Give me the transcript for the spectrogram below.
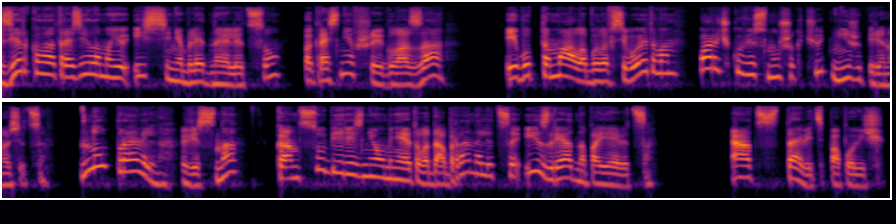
Зеркало отразило мое истинно бледное лицо, покрасневшие глаза, и будто мало было всего этого, парочку веснушек чуть ниже переносицы. Ну, правильно, весна. К концу березня у меня этого добра на лице и изрядно появится. Отставить, Попович.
